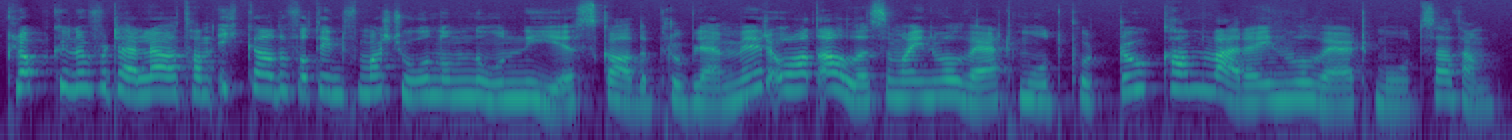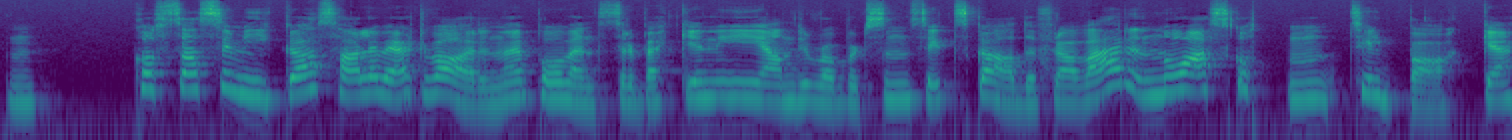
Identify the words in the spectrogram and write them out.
Klopp kunne fortelle at han ikke hadde fått informasjon om noen nye skadeproblemer, og at alle som var involvert mot Porto, kan være involvert mot Southampton. Kostas Simikas har levert varene på venstrebekken i Andy Robertson sitt skadefravær. Nå er skotten tilbake.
